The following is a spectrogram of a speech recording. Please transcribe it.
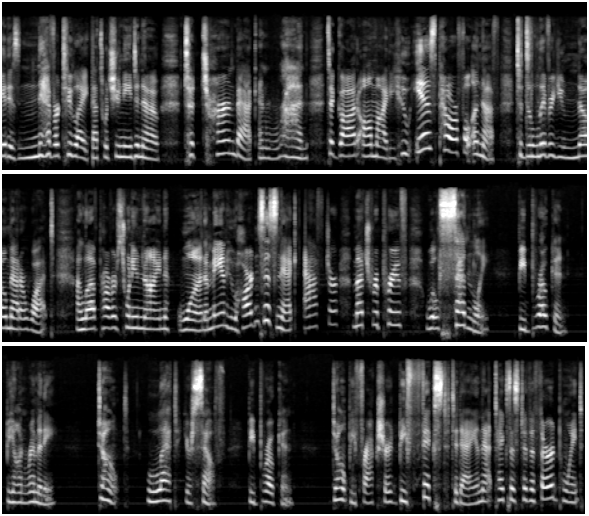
It is never too late. That's what you need to know. To turn back and run to God Almighty, who is powerful enough to deliver you no matter what. I love Proverbs 29 1. A man who hardens his neck after much reproof will suddenly be broken beyond remedy. Don't let yourself be broken. Don't be fractured, be fixed today. And that takes us to the third point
